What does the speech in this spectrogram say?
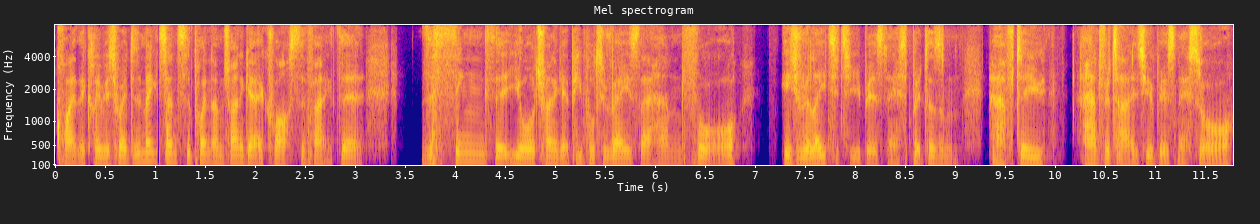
quite the clearest way. Does it make sense? The point I'm trying to get across the fact that the thing that you're trying to get people to raise their hand for is related to your business, but doesn't have to advertise your business or.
